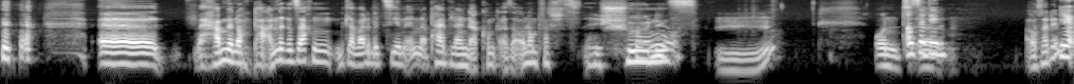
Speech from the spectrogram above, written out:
äh, haben wir noch ein paar andere Sachen mittlerweile mit CNN in der Pipeline. Da kommt also auch noch was Schönes. Mhm. Und Außerdem- Äh, außerdem? Ja,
